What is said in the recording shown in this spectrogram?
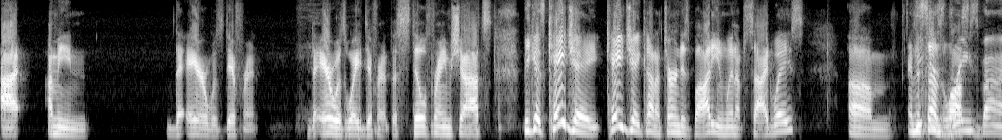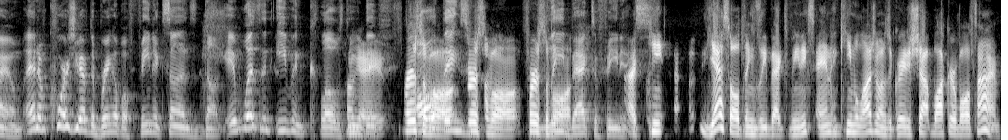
I I mean, the air was different. The air was way different. The still frame shots because KJ KJ kind of turned his body and went up sideways. Um, and the he Suns just lost. by him, and of course you have to bring up a Phoenix Suns dunk. It wasn't even close. dude. Okay, The- first of all all, things first of all, first of lead all, back to Phoenix. Hakeem, yes, all things lead back to Phoenix, and Hakeem Olajuwon is the greatest shot blocker of all time.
